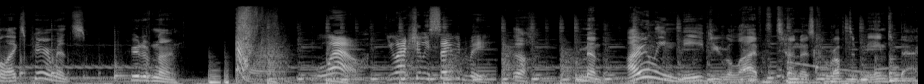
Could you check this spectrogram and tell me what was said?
likes pyramids. Who'd have known? Wow, you actually saved me. Ugh, remember, I only need you alive to turn those corrupted memes back.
